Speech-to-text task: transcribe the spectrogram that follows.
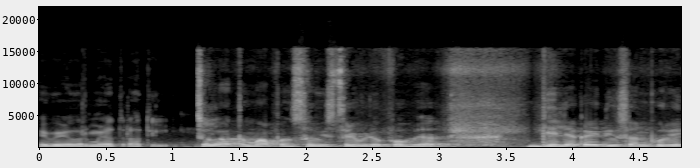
हे वेळेवर मिळत राहतील. चला आता मग आपण सविस्तर व्हिडिओ पाहूयात. गेल्या काही दिवसांपूर्वी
